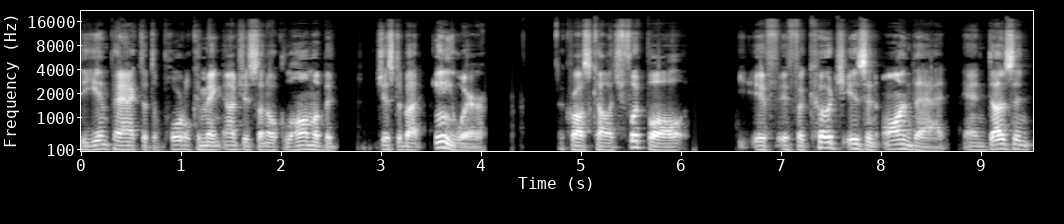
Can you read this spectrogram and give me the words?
the impact that the portal can make, not just on Oklahoma, but just about anywhere across college football. If if a coach isn't on that and doesn't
